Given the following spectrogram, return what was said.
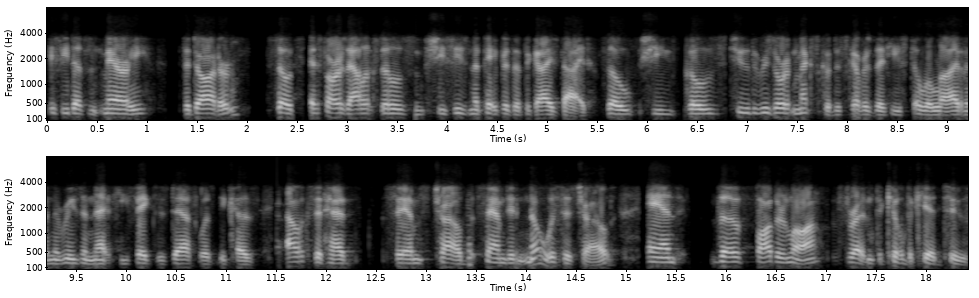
if he doesn't marry the daughter. So as far as Alex knows, she sees in the paper that the guy's died. So she goes to the resort in Mexico, discovers that he's still alive, and the reason that he faked his death was because Alex had had Sam's child, but Sam didn't know it was his child. And the father-in-law threatened to kill the kid too.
